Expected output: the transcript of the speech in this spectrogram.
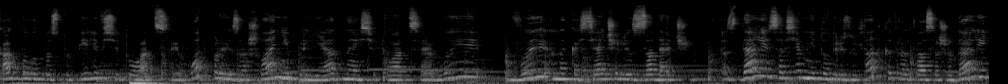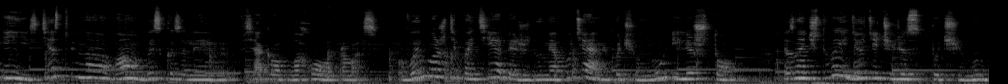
Как бы вы поступили в ситуации? Вот произошла неприятная ситуация. Вы, вы накосячили с задачей. Сдали совсем не тот результат, который от вас ожидали, и, естественно, вам высказали всякого плохого про вас. Вы можете пойти, опять же, двумя путями. Почему или что? Значит, вы идете через почему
